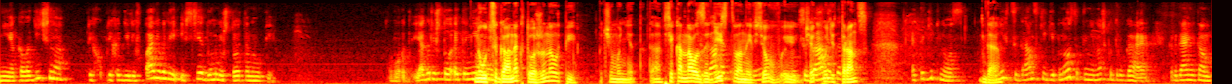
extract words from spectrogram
не экологично, приходили, впаривали, и все думали, что это НЛП. Вот. Я говорю, что это не... Ну, у цыганок тоже НЛП. Почему нет? Да? Все каналы задействованы, и все, и человек входит в транс. Это гипноз. Да. У них цыганский гипноз это немножко другая. Когда они там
